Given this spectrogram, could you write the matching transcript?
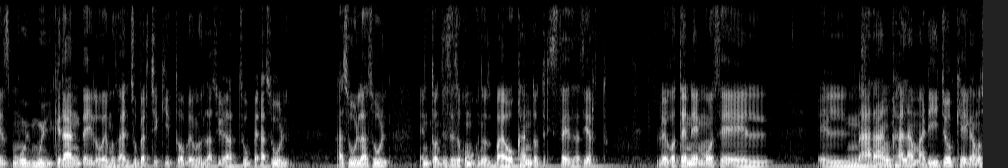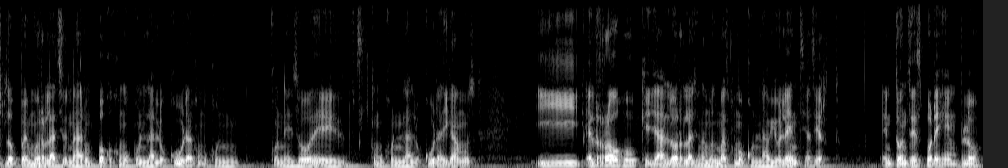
es muy, muy grande y lo vemos a él súper chiquito, vemos la ciudad súper azul, azul, azul, entonces eso como que nos va evocando tristeza, ¿cierto? Luego tenemos el, el naranja, el amarillo, que digamos lo podemos relacionar un poco como con la locura, como con, con eso de, como con la locura, digamos. Y el rojo, que ya lo relacionamos más como con la violencia, ¿cierto? Entonces, por ejemplo,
